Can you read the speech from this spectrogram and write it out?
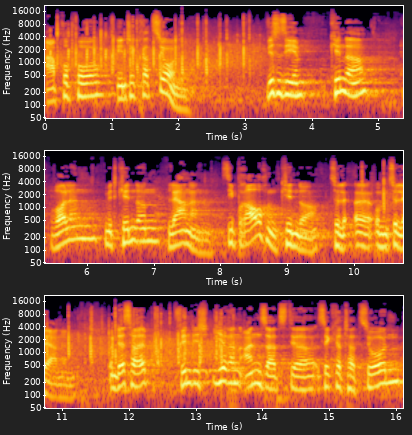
Apropos Integration. Wissen Sie, Kinder wollen mit Kindern lernen. Sie brauchen Kinder, äh, um zu lernen. Und deshalb finde ich Ihren Ansatz der Sekretation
